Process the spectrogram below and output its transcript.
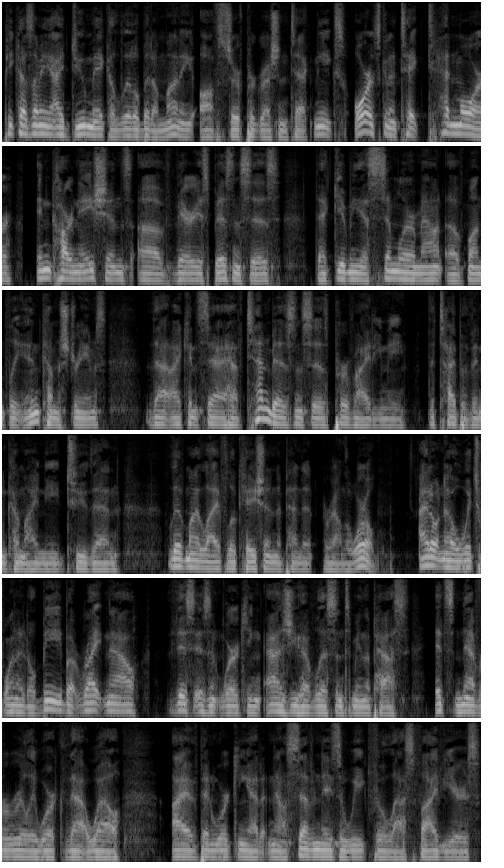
because I mean, I do make a little bit of money off surf progression techniques, or it's going to take 10 more incarnations of various businesses that give me a similar amount of monthly income streams that I can say I have 10 businesses providing me the type of income I need to then live my life location independent around the world. I don't know which one it'll be, but right now, this isn't working. As you have listened to me in the past, it's never really worked that well. I have been working at it now seven days a week for the last five years,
